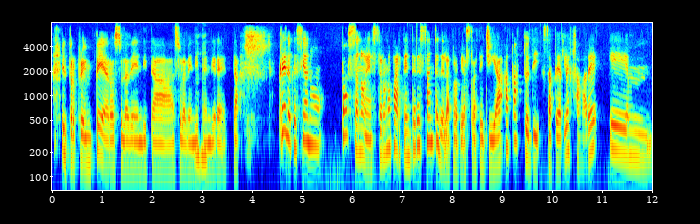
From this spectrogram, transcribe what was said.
il proprio impero sulla vendita, sulla vendita mm-hmm. in diretta. Credo che siano, possano essere una parte interessante della propria strategia, a patto di saperle fare e mh,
